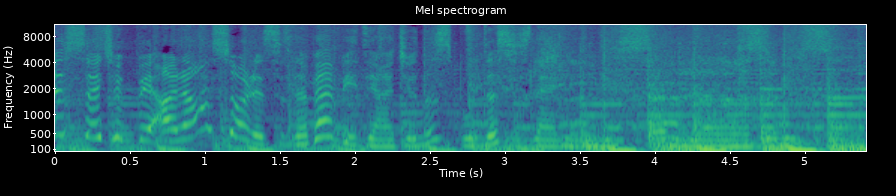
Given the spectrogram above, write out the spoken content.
Kısacık bir ara sonrasında ben Bediacınız burada sizlerleyim. Sen lazımsın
